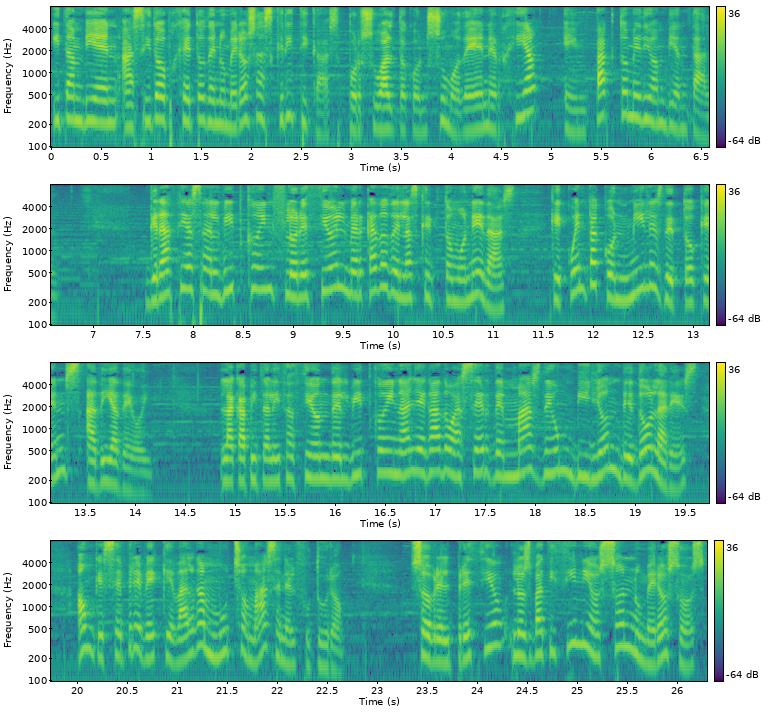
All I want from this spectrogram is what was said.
y también ha sido objeto de numerosas críticas por su alto consumo de energía e impacto medioambiental. Gracias al Bitcoin floreció el mercado de las criptomonedas, que cuenta con miles de tokens a día de hoy. La capitalización del Bitcoin ha llegado a ser de más de un billón de dólares, aunque se prevé que valga mucho más en el futuro. Sobre el precio, los vaticinios son numerosos,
